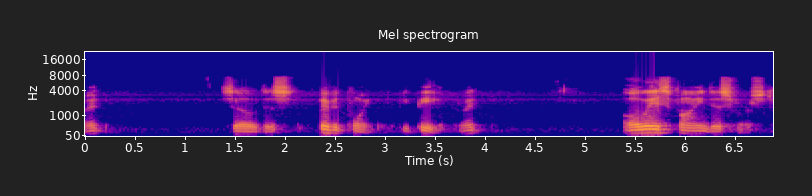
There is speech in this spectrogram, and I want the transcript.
right? So this pivot point, PP, right? Always find this first.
